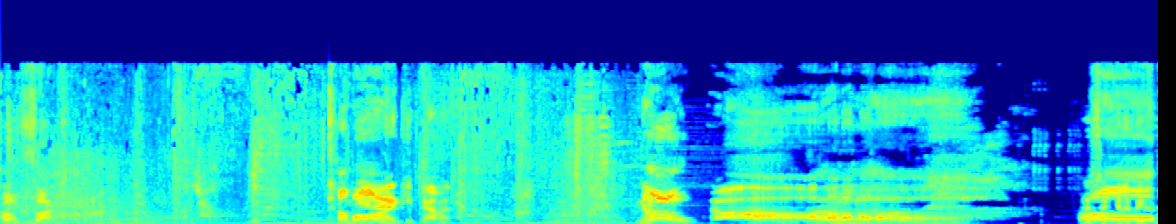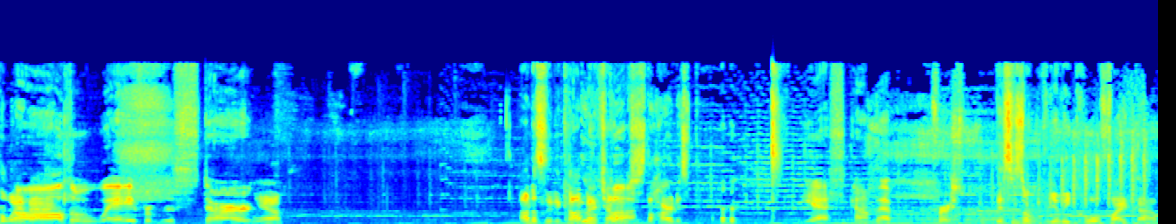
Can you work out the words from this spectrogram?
Oh fuck! Come Yeah, on! keep coming. no! Oh. This is gonna be All the way back. all the way from the start. Yeah. Honestly, the combat challenge is the hardest part. Yes, combat first. This is a really cool fight, though.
